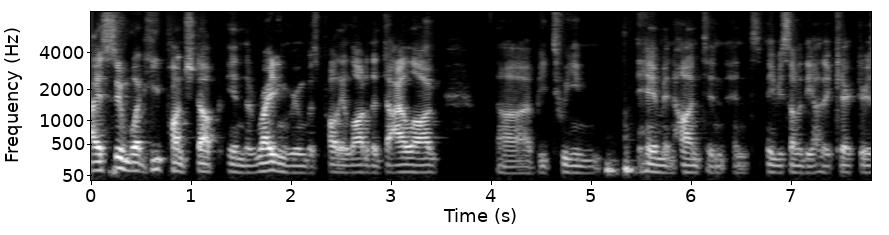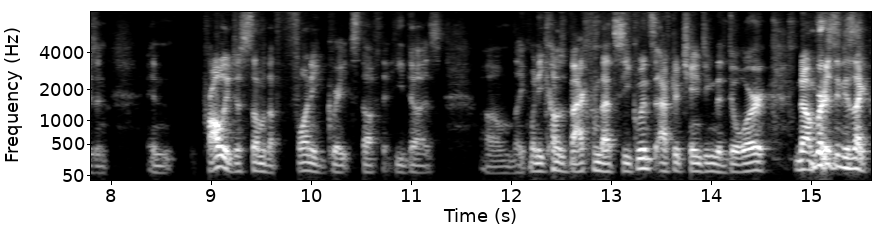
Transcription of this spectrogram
I assume what he punched up in the writing room was probably a lot of the dialogue uh, between him and Hunt and, and maybe some of the other characters. And and probably just some of the funny, great stuff that he does. Um, like when he comes back from that sequence after changing the door numbers, and he's like,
